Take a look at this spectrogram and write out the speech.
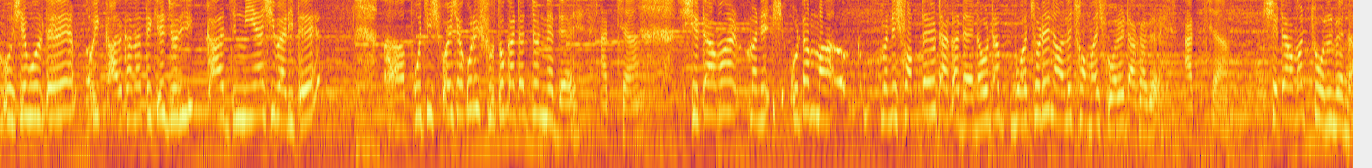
বসে বলতে গেলে ওই কারখানা থেকে যদি কাজ নিয়ে আসি বাড়িতে পঁচিশ পয়সা করে সুতো কাটার জন্য দেয়। আচ্ছা। সেটা আমার মানে ওটা মা মানে সপ্তাহেও টাকা দেয় না ওটা বছরে নাহলে ছ মাস পরে টাকা দেয়। আচ্ছা। সেটা আমার চলবে না।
